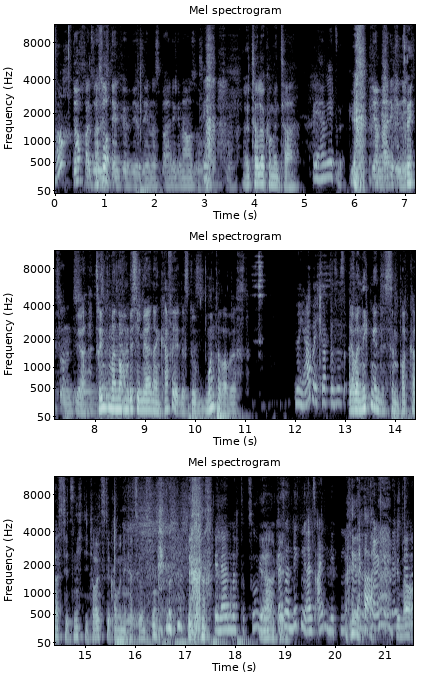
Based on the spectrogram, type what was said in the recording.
Doch. Doch, also so. ich denke, wir sehen das beide genauso. Äh, toller Kommentar. Wir haben jetzt. Wir haben beide genickt Trink, und ja, äh, trink mal noch ja ein bisschen mehr in deinen Kaffee, dass du munterer wirst. Naja, aber ich glaube, das ist. Ja, also, aber Nicken ist im Podcast jetzt nicht die tollste Kommunikationsform. Wir lernen noch dazu. Genau. Ja, okay. Besser nicken als einnicken. Ja, genau.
